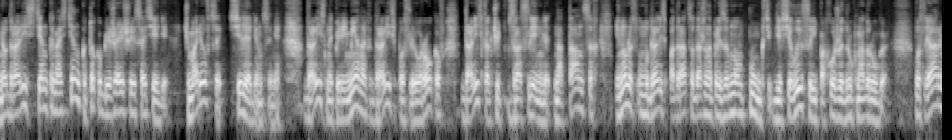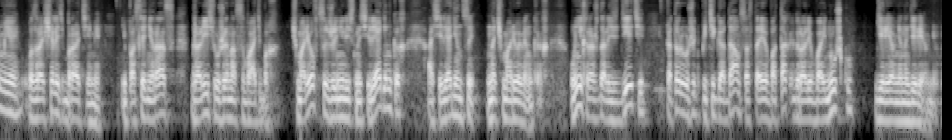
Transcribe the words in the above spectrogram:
Но дрались стенка на стенку только ближайшие соседи. Чмаревцы с селядинцами. Дрались на переменах, дрались после уроков, дрались, как чуть взрослели, на танцах. И раз умудрялись подраться даже на призывном пункте, где все лысые и похожие друг на друга. После армии возвращались братьями. И последний раз дрались уже на свадьбах. Чмаревцы женились на селядинках, а селядинцы на чмаревинках. У них рождались дети, которые уже к пяти годам в составе ватак играли в войнушку деревня на деревню.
